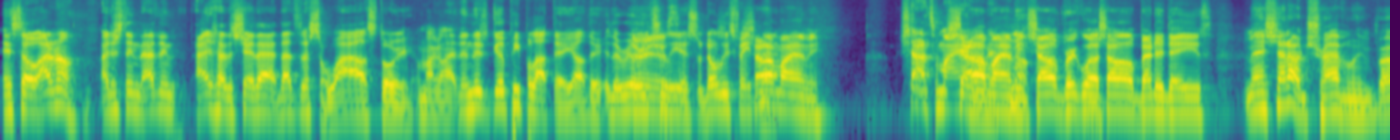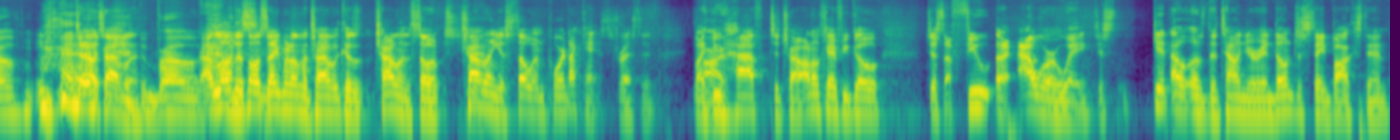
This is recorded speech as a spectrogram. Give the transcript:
And so I don't know. I just think I think I just had to share that. That's just a wild story. I'm not gonna lie. And there's good people out there, y'all. There, there really There is. truly is. So don't lose faith. Shout in out that. Miami. Shout out to Miami. Shout out man. Miami. No. Shout out Brickell. Shout out Better Days. Man, shout out traveling, bro. Shout out traveling. bro. I love this whole segment on the travel because traveling is so traveling is so important. I can't stress it. Like you Alright. have to travel. I don't care if you go just a few an hour away. Just get out of the town you're in. Don't just stay boxed in.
